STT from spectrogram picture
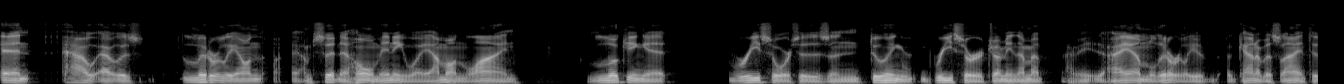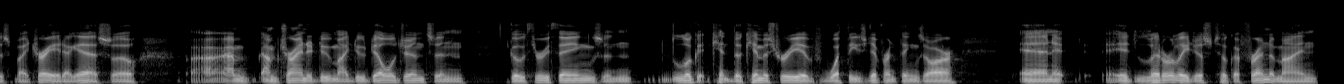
and how I was literally on. I'm sitting at home anyway. I'm online, looking at resources and doing research. I mean, I'm a. I mean, I am literally a, a kind of a scientist by trade, I guess. So uh, I'm I'm trying to do my due diligence and go through things and look at chem- the chemistry of what these different things are. And it it literally just took a friend of mine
